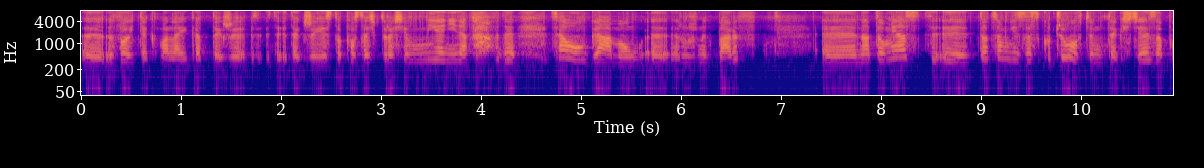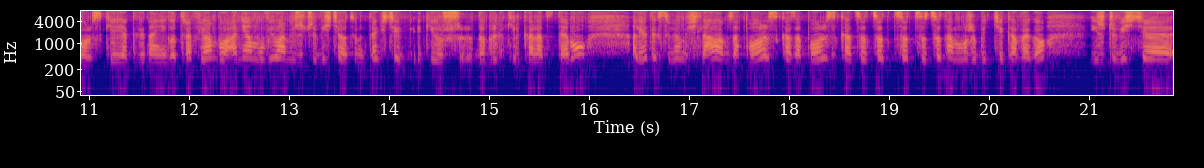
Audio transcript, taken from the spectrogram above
yy, Wojtek Malajkat, także, także jest to postać, która się mieni naprawdę całą gamą różnych barw. Yy, Natomiast yy, to, co mnie zaskoczyło w tym tekście za polskie, jak na niego trafiłam, bo Ania mówiła mi rzeczywiście o tym tekście już dobrych kilka lat temu, ale ja tak sobie myślałam, za Polska, za Polska, co, co, co, co, co tam może być ciekawego. I rzeczywiście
